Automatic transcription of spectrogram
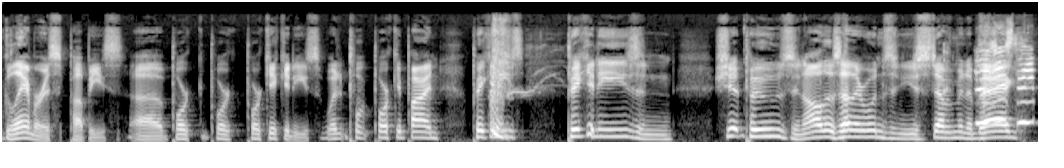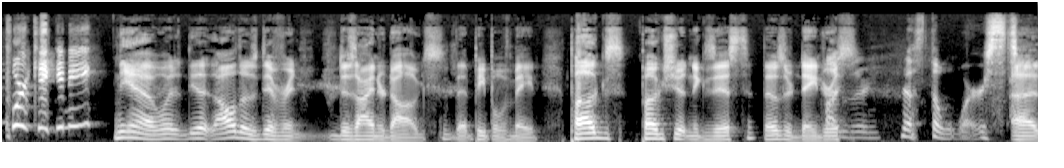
glamorous puppies, uh, pork pork porkickities, what por- porcupine pickaninnies, pickaninnies, and shit poos, and all those other ones, and you stuff them in a Did bag. you say poor Kickany? Yeah, what all those different designer dogs that people have made. Pugs, pugs shouldn't exist. Those are dangerous. Pugs are just the worst. Uh,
